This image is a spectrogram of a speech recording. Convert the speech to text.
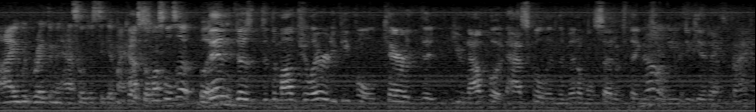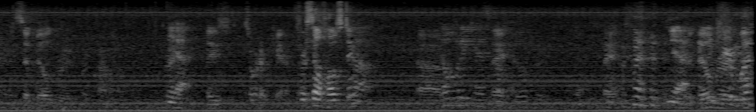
I would write them in Haskell just to get my Haskell muscles up, but Then does, did the modularity people care that you now put Haskell in the minimal set of things No, you need to get in? it's. It's a build root requirement. yeah. They sort of care. For self-hosting? No, Uh, nobody cares they- about build they- Yeah. The build They care root, much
